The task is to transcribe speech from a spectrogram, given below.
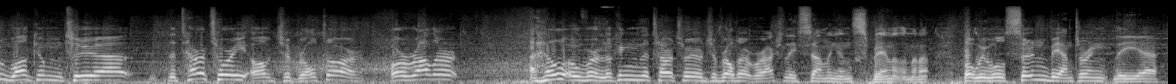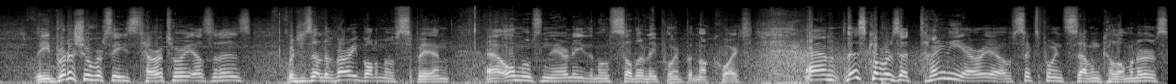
And welcome to uh, the territory of Gibraltar, or rather a hill overlooking the territory of Gibraltar. We're actually standing in Spain at the minute, but we will soon be entering the uh, the British Overseas Territory as it is, which is at the very bottom of Spain, uh, almost nearly the most southerly point, but not quite. Um, this covers a tiny area of 6.7 kilometres,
